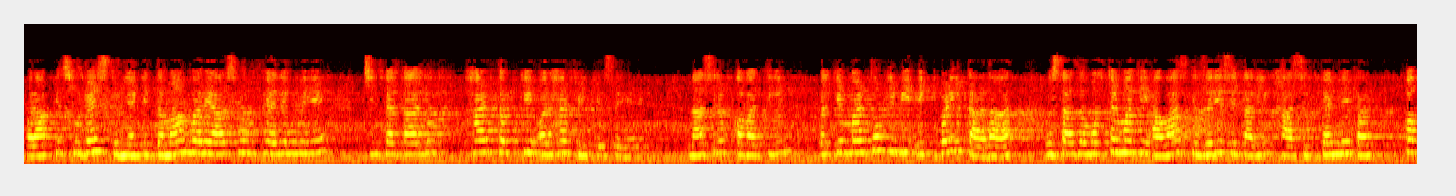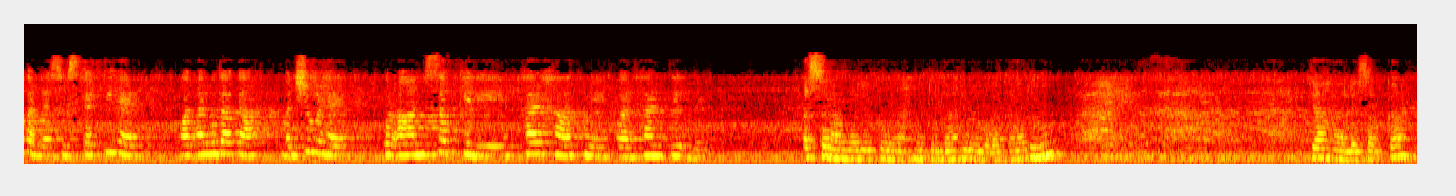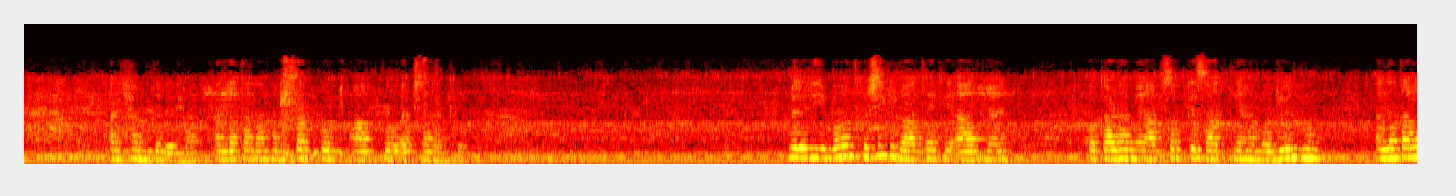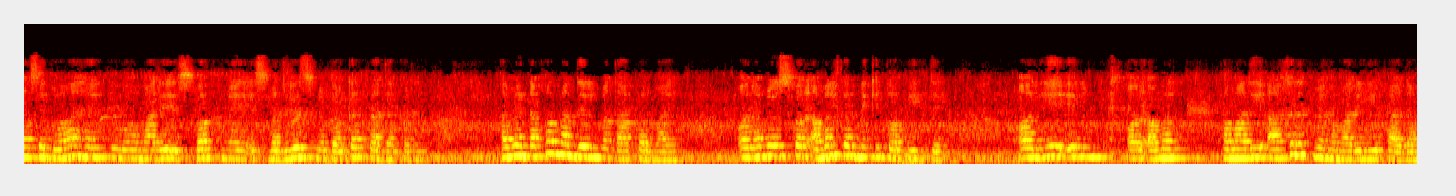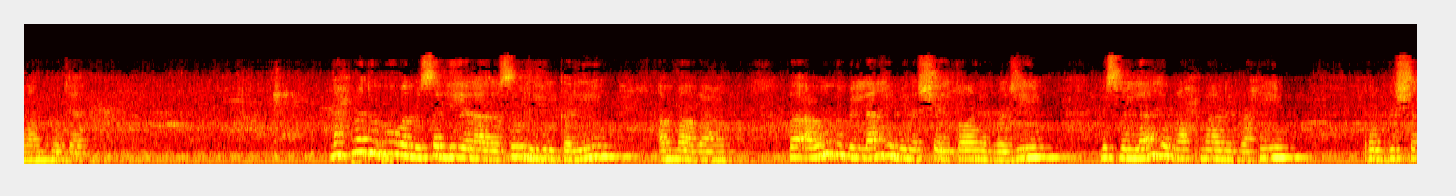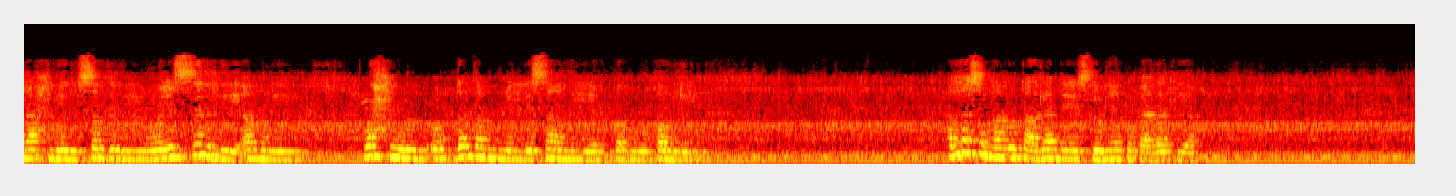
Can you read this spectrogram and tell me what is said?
اور آپ کے اسٹوڈینٹس دنیا کے تمام بڑے آسموں میں پھیلے ہوئے ہیں، جن کا تعلق ہر طبقے اور ہر فلقے سے ہے۔ نہ صرف خواتین، بلکہ مردوں کی بھی ایک بڑی تعداد استاذ محترمہ کی آواز کے ذریعے سے تعلیم حاصل کرنے پر فخر محسوس کرتی ہے۔ اور الوداع کا منشور ہے قرآن سب کے لیے ہر ہاتھ میں اور ہر دل میں۔ السلام علیکم و رحمۃ اللہ وبرکاتہ۔ کیا حال ہے سب کا؟ الحمد للہ اللہ تعالیٰ ہم سب کو آپ کو اچھا رکھے۔ میرے لیے بہت خوشی کی بات ہے کہ آج میں اوکاڑا میں آپ سب کے ساتھ یہاں موجود ہوں۔ اللہ تعالیٰ سے دعا ہے کہ وہ ہمارے اس وقت میں، اس مجلس میں برکت پیدا کرے۔ ہمیں نفع مند علم عطا فرمائے اور ہمیں اس پر عمل کرنے کی توفیق دے۔ اور یہ علم اور عمل ہماری آخرت میں ہمارے لیے فائدہ مند ہو جائے۔ نحمده ونصلي على رسوله الكريم اما بعد، فاعوذ بالله من الشيطان الرجيم بسم الله الرحمن الرحيم رب اشرح لي صدري ويسر لي امري واحلل عقدة من لساني يفقهوا قولي. اللہ سبحانہ وتعالی نے اس دنیا کو پیدا کیا۔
